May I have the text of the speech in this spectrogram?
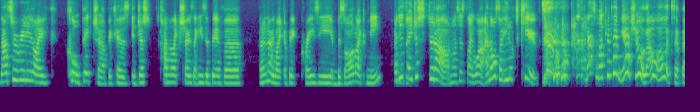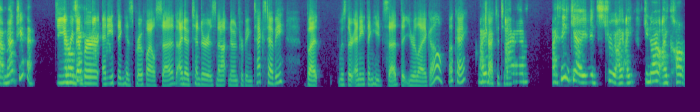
that's a really like cool picture because it just kind of like shows that he's a bit of a, I don't know, like a bit crazy and bizarre like me. I just, I just stood out, and I was just like, wow. And also, he looked cute. Let's match with him. Yeah, sure. I'll, I'll accept that match. Yeah. Do you and remember anything his profile said? I know Tinder is not known for being text heavy, but was there anything he'd said that you're like, oh, okay, I'm attracted to that? I, um, I think yeah, it's true. I, I, you know, I can't.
